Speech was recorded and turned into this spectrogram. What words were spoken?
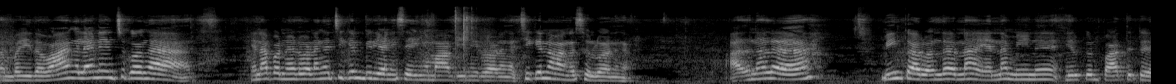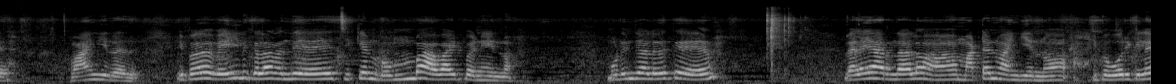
நம்ம இதை வாங்கலைன்னு வச்சுக்கோங்க என்ன பண்ணிடுவானுங்க? சிக்கன் பிரியாணி செய்யுங்கம்மா அப்படின்னுடுவானுங்க. சிக்கனை வாங்க சொல்லுவானுங்க. அதனால் மீன்கார் வந்தாருன்னா என்ன மீன் இருக்குன்னு பார்த்துட்டு வாங்கிடுறது. இப்போ வெயிலுக்கெல்லாம் வந்து சிக்கன் ரொம்ப அவாய்ட் பண்ணிடணும். முடிஞ்ச அளவுக்கு விலையாக இருந்தாலும் மட்டன் வாங்கிடணும். இப்போ ஒரு கிலோ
